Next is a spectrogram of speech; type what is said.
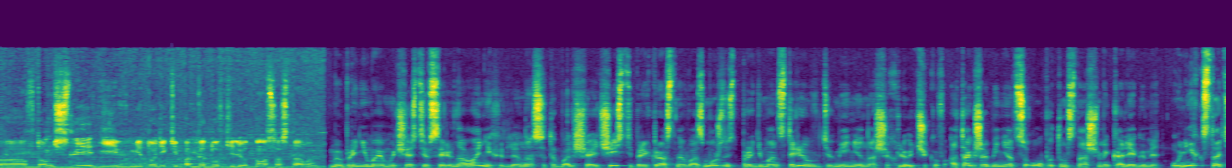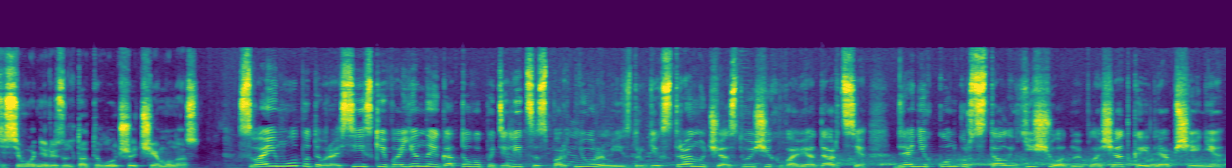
Э, в том числе и в методике подготовки летного состава. Мы принимаем участие в соревнованиях, и для нас это большая честь и прекрасная возможность продемонстрировать умения наших летчиков, а также обменяться опытом с нашими коллегами. У них, кстати, сегодня результаты лучше, чем у нас. Своим опытом российские военные готовы поделиться с партнерами из других стран, участвующих в авиадарте. Для них конкурс стал еще одной площадкой для общения.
